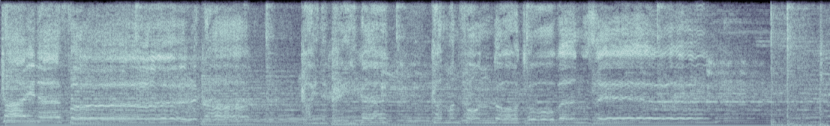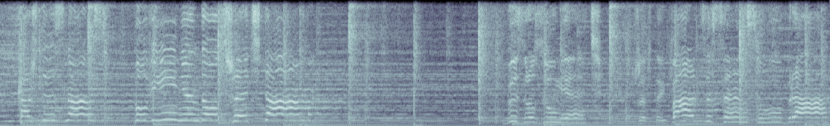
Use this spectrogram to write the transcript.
keine Völker, keine Kriege kann man von dort oben sehen. Dotrzeć tam, by zrozumieć, że w tej walce sensu brak.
